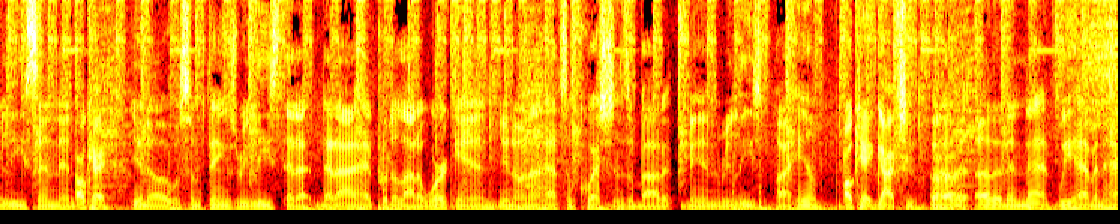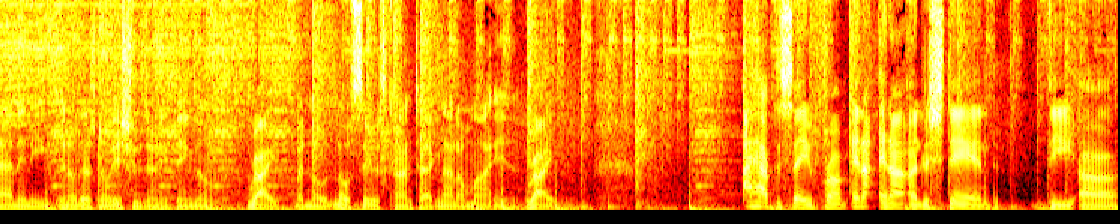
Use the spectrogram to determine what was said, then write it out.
releasing, and Okay. you know, it was some things released that I, that I had put a lot of work in, you know, and I had some questions about it being released by him. okay, got you. But Uh-huh. other, other than that, we haven't had any, you know, there's no issues or anything, no. right. But no, no serious contact, not on my end. Right. I have to say from and I and I understand the uh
